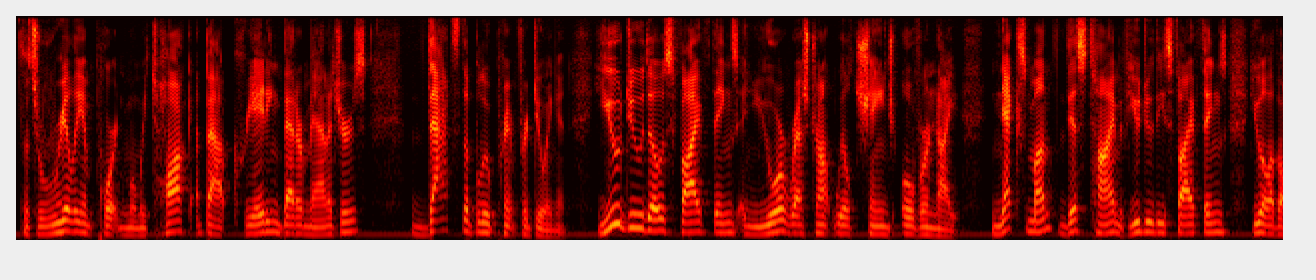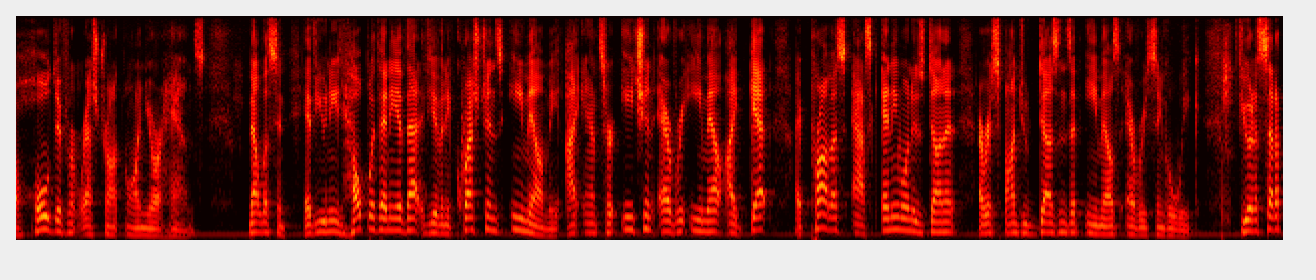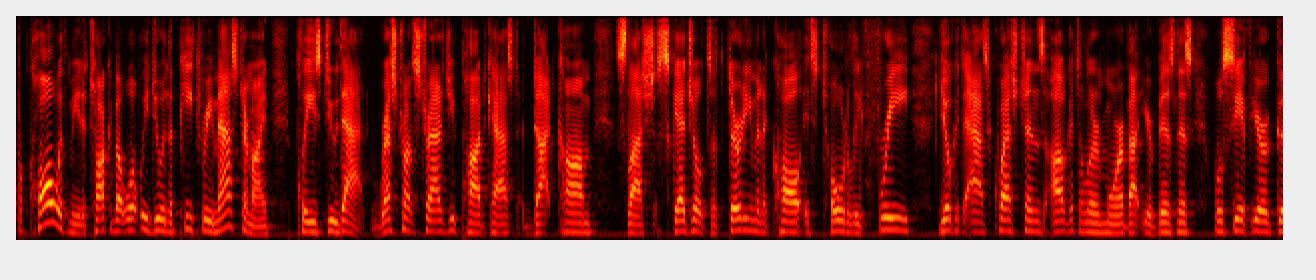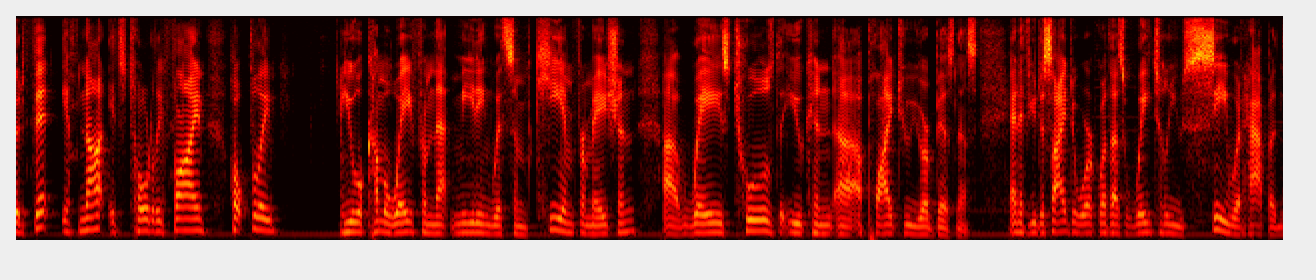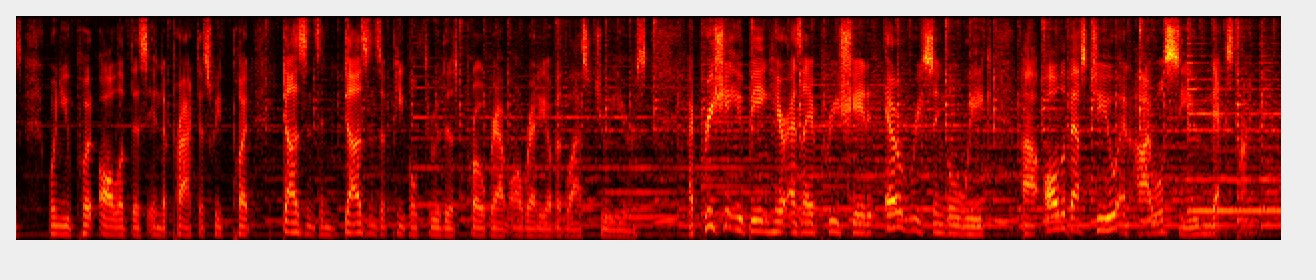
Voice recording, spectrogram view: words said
So it's really important when we talk about creating better managers that's the blueprint for doing it. You do those five things, and your restaurant will change overnight. Next month, this time, if you do these five things, you will have a whole different restaurant on your hands. Now, listen, if you need help with any of that, if you have any questions, email me. I answer each and every email I get. I promise, ask anyone who's done it. I respond to dozens of emails every single week. If you want to set up a call with me to talk about what we do in the P3 Mastermind, please do that. RestaurantStrategyPodcast.com slash schedule. It's a 30-minute call. It's totally free. You'll get to ask questions. I'll get to learn more about your business. We'll see if you're a good fit. If not, it's totally fine. Hopefully, you will come away from that meeting with some key information, uh, ways, tools that you can uh, apply to your business. And if you decide to work with us, wait till you see what happens when you put all of this into practice. We've put dozens and dozens of people through this program already over the last two years. I appreciate you being here as I appreciate it every single week. Uh, all the best to you, and I will see you next time.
